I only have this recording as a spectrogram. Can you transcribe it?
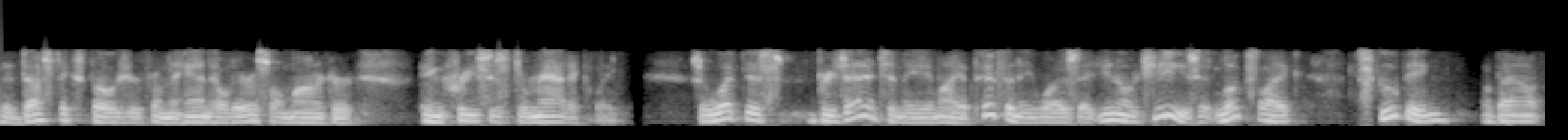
the dust exposure from the handheld aerosol monitor, increases dramatically. So what this presented to me in my epiphany was that, you know, geez, it looks like scooping about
